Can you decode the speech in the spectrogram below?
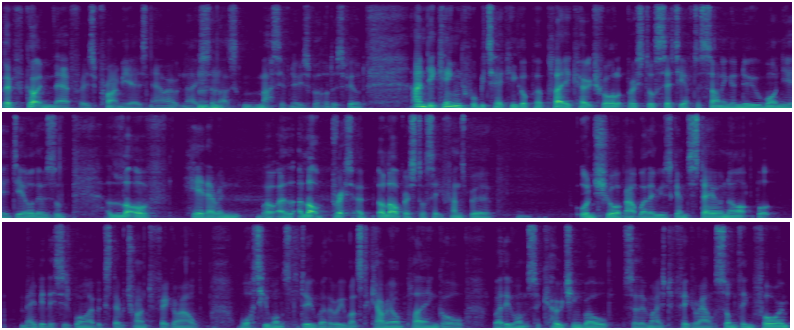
they've got him there for his prime years now, haven't they? Mm-hmm. So that's massive news for Huddersfield. Andy King will be taking up a player coach role at Bristol City after signing a new one year deal. There was a, a, lot of here, there, and well, a, a lot of Brit, a, a, lot of Bristol City fans were unsure about whether he was going to stay or not, but maybe this is why, because they were trying to figure out what he wants to do, whether he wants to carry on playing or whether he wants a coaching role. So they managed to figure out something for him.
